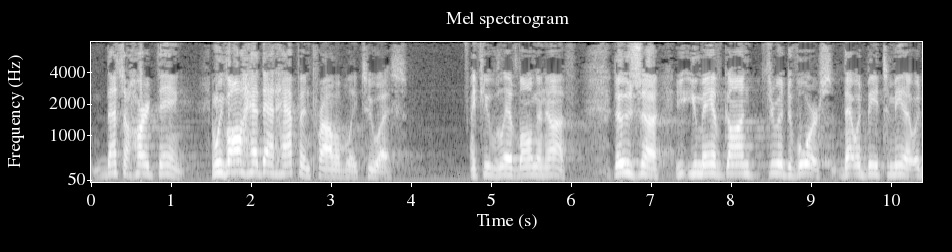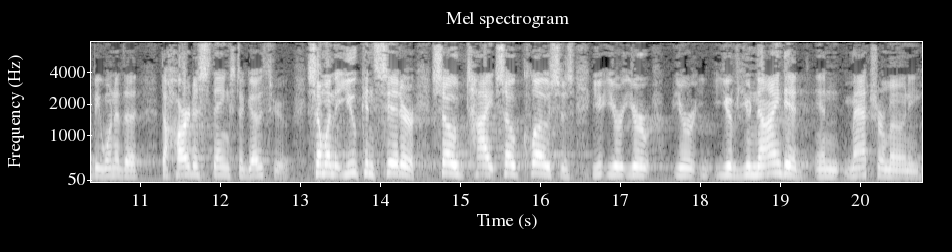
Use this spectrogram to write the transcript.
That's a hard thing. And we've all had that happen probably to us. If you've lived long enough. Those, uh, you, may have gone through a divorce. That would be, to me, that would be one of the, the hardest things to go through. Someone that you consider so tight, so close, as you, you're, you're you're, you've united in matrimony,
